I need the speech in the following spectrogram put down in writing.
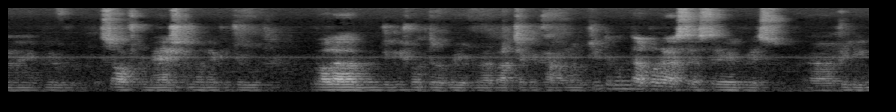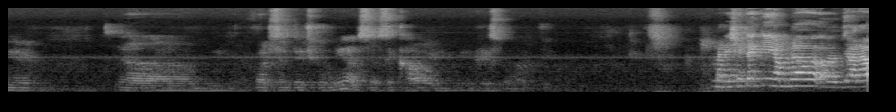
মানে একটু সফট ম্যাশড মানে কিছু গলা জিনিসপত্র বাচ্চাকে খাওয়ানো উচিত এবং তারপরে আস্তে আস্তে ব্রেস্ট ফিডিং এর পার্সেন্টেজ কমিয়ে আস্তে আস্তে খাওয়া ইনক্রিজ করা। মানে সেটা কি আমরা যারা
